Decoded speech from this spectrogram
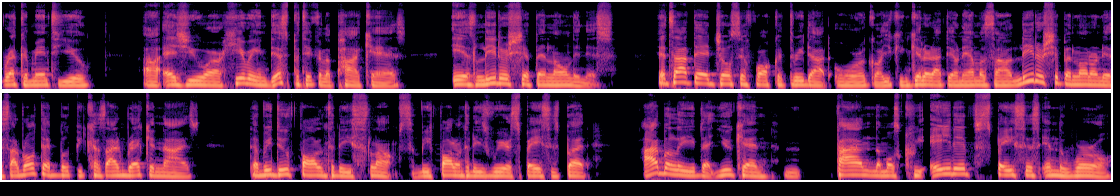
recommend to you uh, as you are hearing this particular podcast is Leadership and Loneliness. It's out there at josephwalker3.org, or you can get it out there on Amazon. Leadership and Loneliness. I wrote that book because I recognize that we do fall into these slumps. We fall into these weird spaces, but I believe that you can find the most creative spaces in the world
